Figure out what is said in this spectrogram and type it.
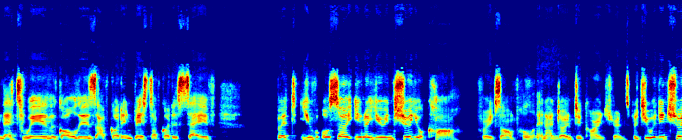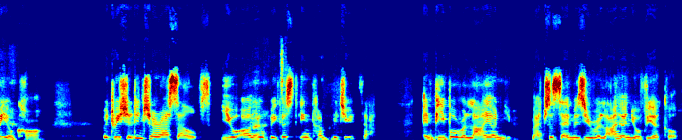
And that's where the goal is I've got to invest, I've got to save. But you've also, you know, you insure your car, for example, and mm-hmm. I don't do car insurance, but you would insure your car. But we should insure ourselves. You are right. your biggest income producer, and people rely on you, much the same as you rely on your vehicle.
